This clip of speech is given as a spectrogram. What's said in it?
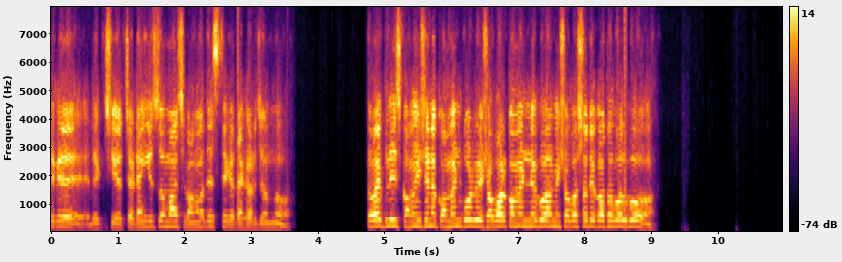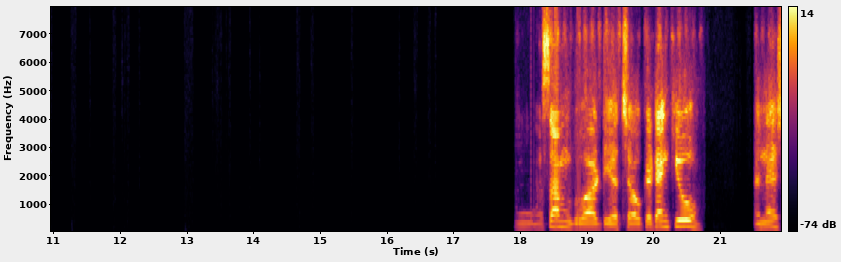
থেকে দেখছি। আচ্ছা thank you so much Bangladesh থেকে দেখার জন্য। সবাই প্লিজ কমেন্ট কমেন্ট করবে। সবার কমেন্ট নেব আমি, সবার সাথে কথা বলব। আসাম গুয়াহাটি আচ্ছা ওকে থ্যাংক ইউ এনএস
